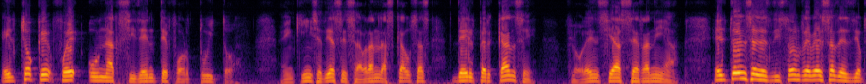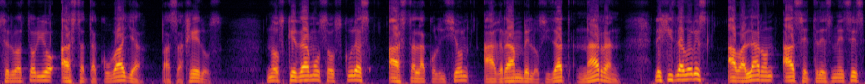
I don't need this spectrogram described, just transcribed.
El choque fue un accidente fortuito. En 15 días se sabrán las causas del percance. Florencia Serranía. El tren se deslizó en reversa desde Observatorio hasta Tacubaya, pasajeros. Nos quedamos a oscuras hasta la colisión a gran velocidad, narran. Legisladores avalaron hace tres meses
